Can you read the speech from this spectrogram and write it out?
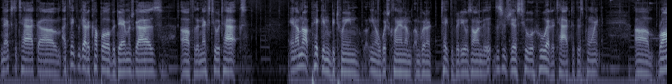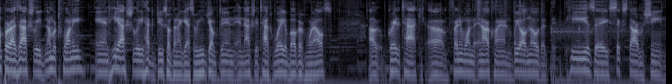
Next attack, um, I think we got a couple of the damage guys uh, for the next two attacks. And I'm not picking between, you know, which clan I'm, I'm going to take the videos on. This was just who, who had attacked at this point um, Romper is actually number 20 and he actually had to do something I guess. So he jumped in and actually attacked way above everyone else. Uh, great attack. Uh, for anyone in our clan we all know that he is a six-star machine.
